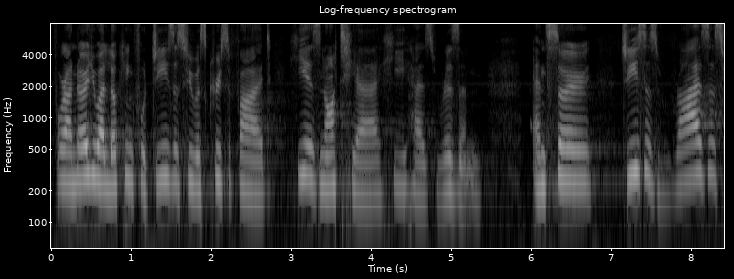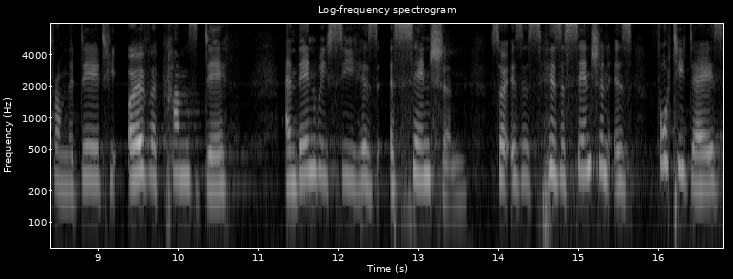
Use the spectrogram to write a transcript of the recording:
for I know you are looking for Jesus who was crucified. He is not here, he has risen. And so Jesus rises from the dead, he overcomes death, and then we see his ascension. So his ascension is 40 days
